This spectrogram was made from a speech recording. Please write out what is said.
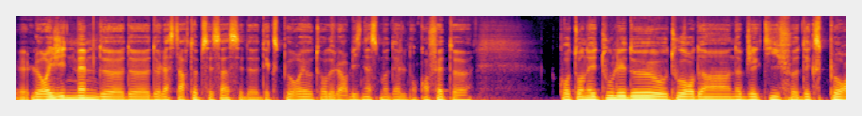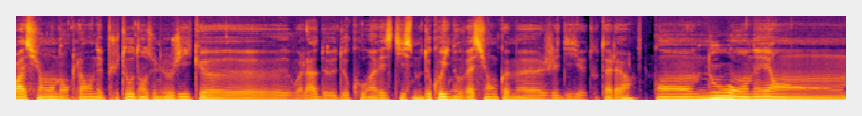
l'origine même de, de, la startup, c'est ça, c'est d'explorer autour de leur business model. Donc en fait, euh, quand on est tous les deux autour d'un objectif d'exploration, donc là on est plutôt dans une logique euh, voilà, de, co-investissement, de co-innovation, comme euh, j'ai dit tout à l'heure. Quand nous on est en,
